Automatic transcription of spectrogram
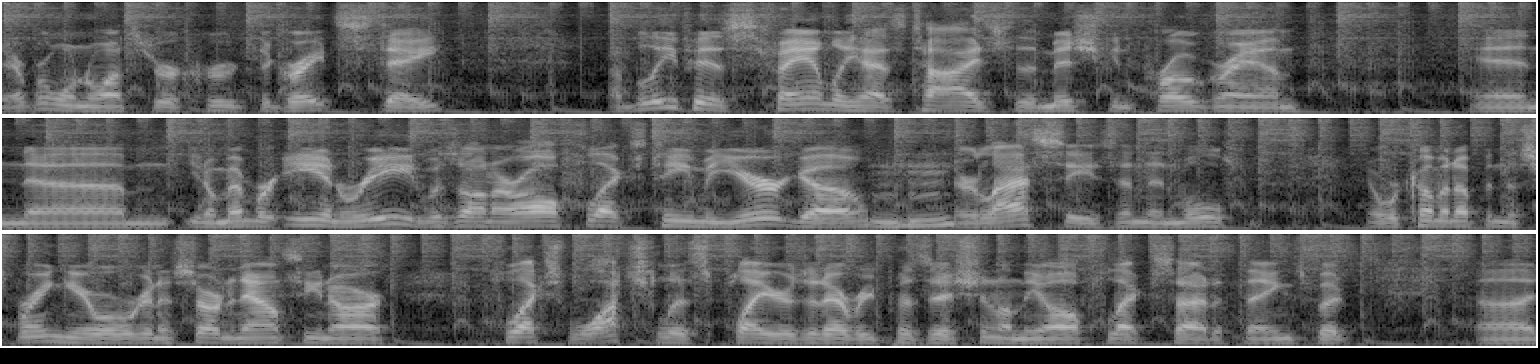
everyone wants to recruit the great state. I believe his family has ties to the Michigan program. And, um, you know, remember Ian Reed was on our All Flex team a year ago, or last season, and we'll, you know, we're coming up in the spring here where we're going to start announcing our Flex watch list players at every position on the All Flex side of things. But, uh,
